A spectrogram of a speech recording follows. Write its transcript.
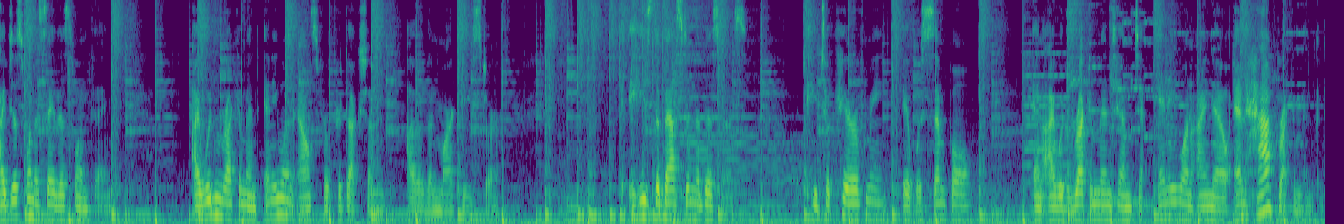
I just want to say this one thing. I wouldn't recommend anyone else for production other than Mark Easter. He's the best in the business. He took care of me. It was simple. And I would recommend him to anyone I know and have recommended.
